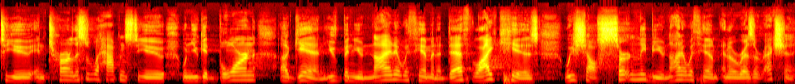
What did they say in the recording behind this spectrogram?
to you in turn. This is what happens to you when you get born again. You've been united with him in a death like his. We shall certainly be united with him in a resurrection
